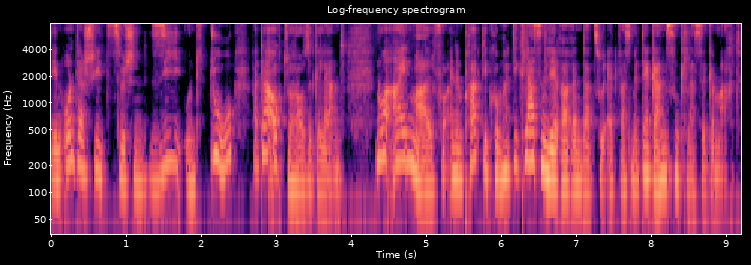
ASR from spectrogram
Den Unterschied zwischen sie und du hat er auch zu Hause gelernt. Nur einmal vor einem Praktikum hat die Klassenlehrerin dazu etwas mit der ganzen Klasse gemacht.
